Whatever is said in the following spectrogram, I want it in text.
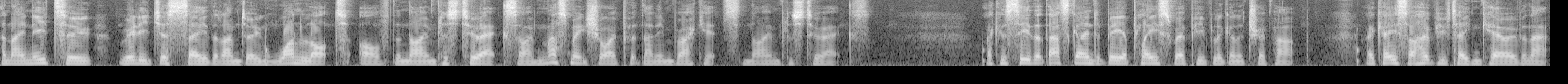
and I need to really just say that I'm doing one lot of the 9 plus 2x so I must make sure I put that in brackets 9 plus 2x I can see that that's going to be a place where people are going to trip up okay so I hope you've taken care over that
